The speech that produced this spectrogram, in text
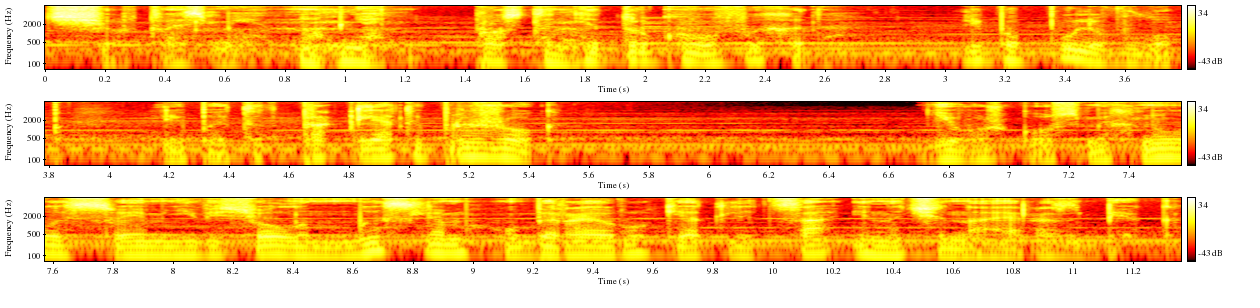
Черт возьми, но у меня просто нет другого выхода. Либо пуля в лоб, либо этот проклятый прыжок. Девушка усмехнулась своим невеселым мыслям, убирая руки от лица и начиная разбег.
